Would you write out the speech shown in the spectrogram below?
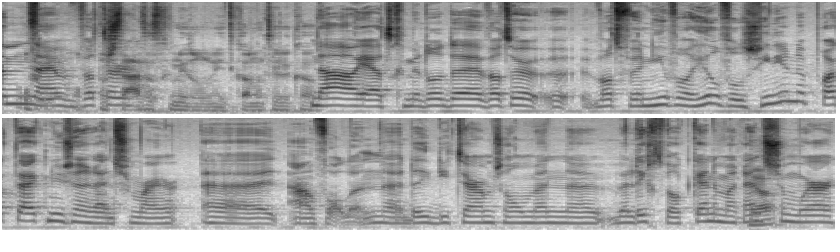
um, of, nou, wat bestaat er, het gemiddelde niet? Kan natuurlijk ook. Nou ja, het gemiddelde, wat, er, wat we in ieder geval heel veel zien in de praktijk nu zijn ransomware uh, aanvallen. Uh, die, die term zal men uh, wellicht wel kennen, maar ransomware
